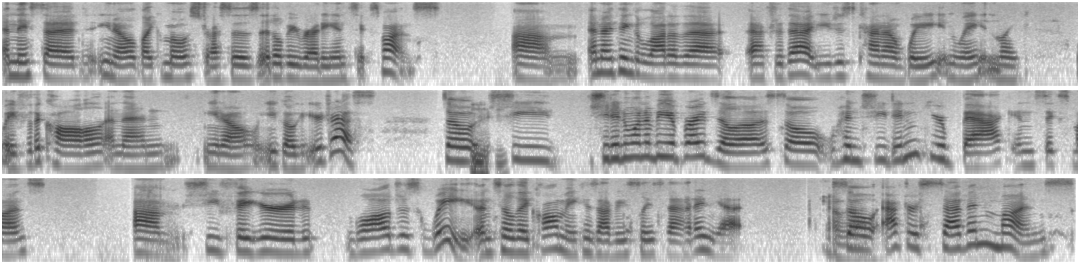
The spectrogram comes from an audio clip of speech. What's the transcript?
And they said, you know, like most dresses, it'll be ready in six months. Um, and I think a lot of that after that, you just kind of wait and wait and like wait for the call, and then you know you go get your dress. So mm-hmm. she she didn't want to be a bridezilla. So when she didn't hear back in six months, um, she figured, well, I'll just wait until they call me because obviously it's not in yet. Oh, so after seven months,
